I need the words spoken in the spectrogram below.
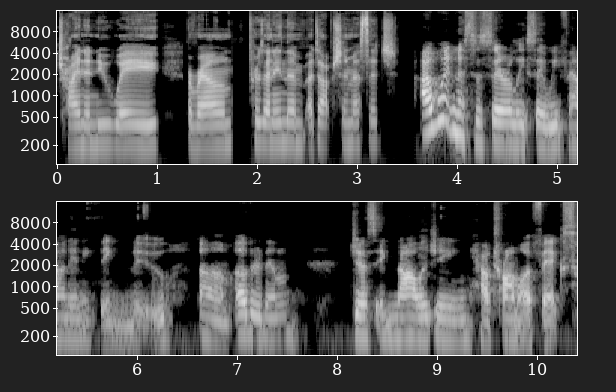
trying a new way around presenting the adoption message? I wouldn't necessarily say we found anything new, um, other than just acknowledging how trauma affects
